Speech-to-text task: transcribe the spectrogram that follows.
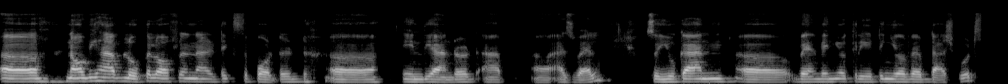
Uh, now we have local offline analytics supported uh, in the Android app uh, as well. So you can, uh, when, when you're creating your web dashboards,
